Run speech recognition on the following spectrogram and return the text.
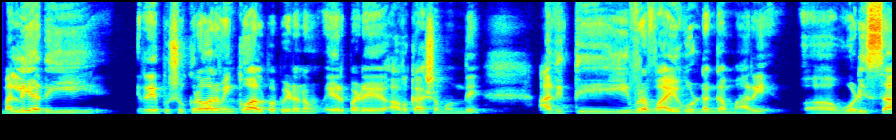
మళ్ళీ అది రేపు శుక్రవారం ఇంకో అల్పపీడనం ఏర్పడే అవకాశం ఉంది. అది తీవ్ర వాయుగుండంగా మారి ఒడిస్సా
